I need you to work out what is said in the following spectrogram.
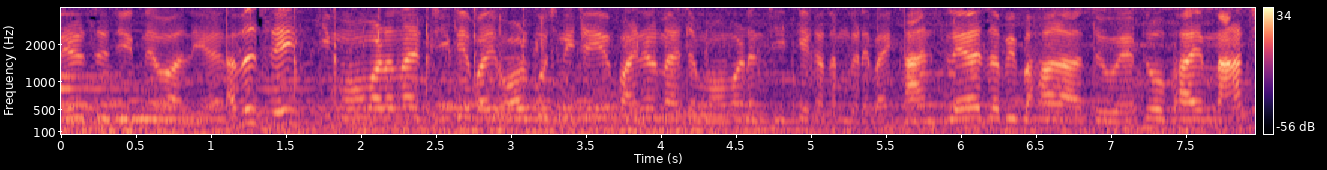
नील से जीतने वाली है। विल से कि मोहम्मदान आज जीते भाई, और कुछ नहीं चाहिए। फाइनल मैच है, मोहम्मदान जीत के खत्म करे भाई। एंड प्लेयर्स अभी बाहर आते हुए तो भाई मैच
